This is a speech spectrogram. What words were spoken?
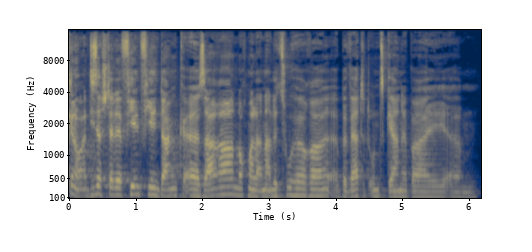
Genau, an dieser Stelle vielen, vielen Dank, äh, Sarah. Nochmal an alle Zuhörer. Äh, bewertet uns gerne bei ähm,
